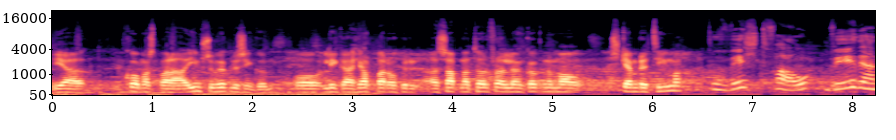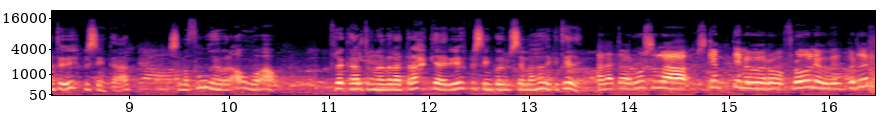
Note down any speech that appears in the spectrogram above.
í að komast bara að ýmsum upplýsingum og líka hjálpar okkur að sapna törfræðilegum gögnum á skemmri tíma. Þú vilt fá viðjandi upplýsingar sem að þú hefur áhuga á. Frekar heldur en að vera að drekka þér í upplýsingum sem að höfðu ekki til því. Þetta var rosalega skemmtilegur og fróðlegur viðbörður.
